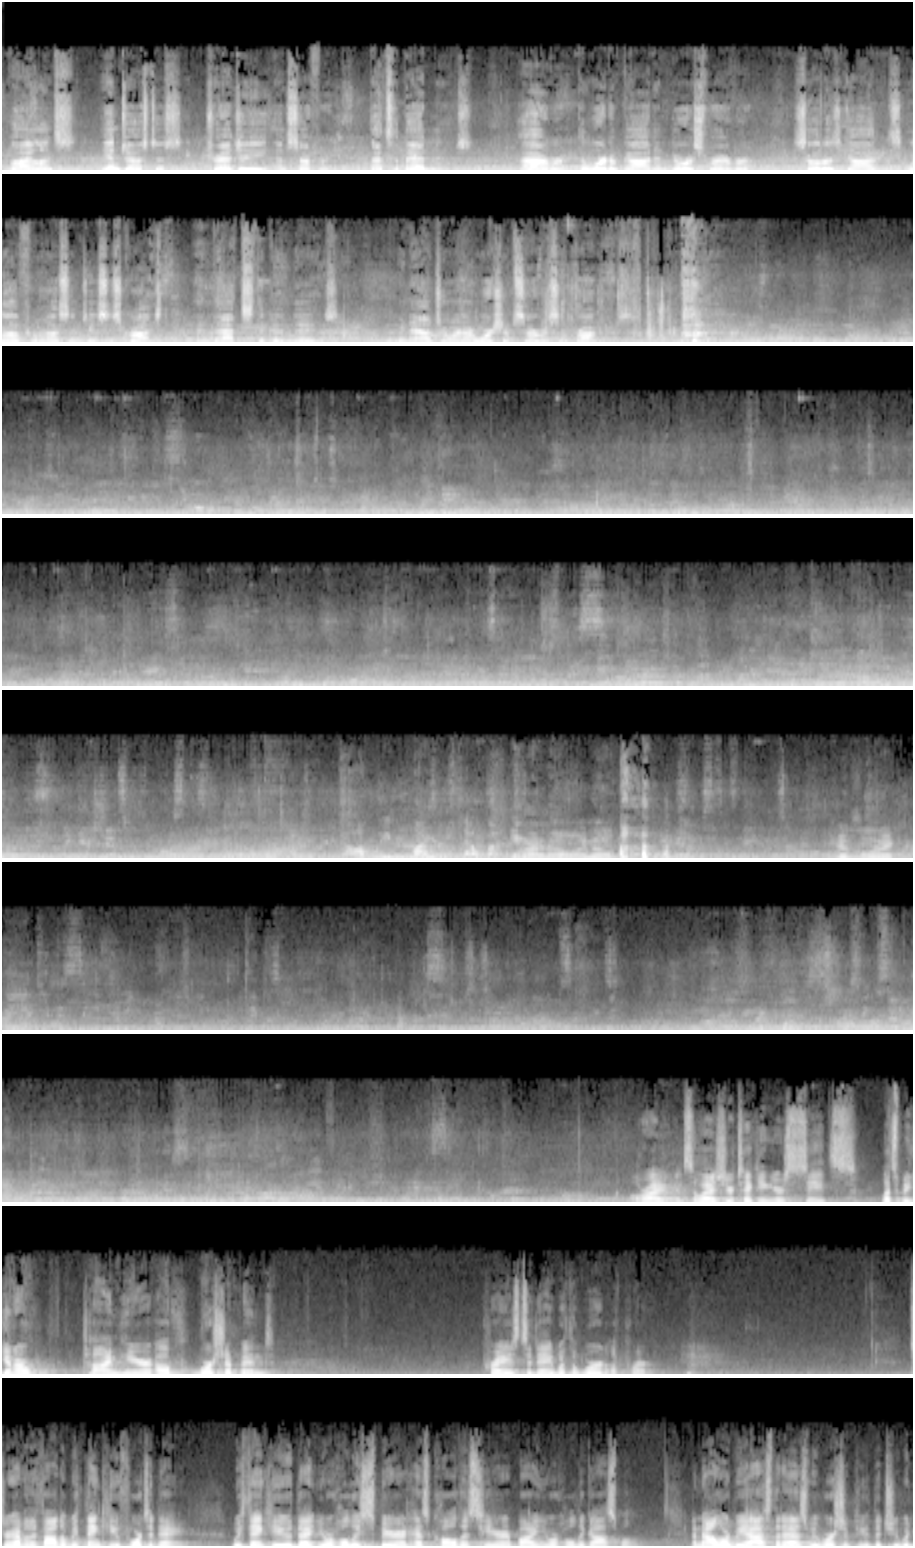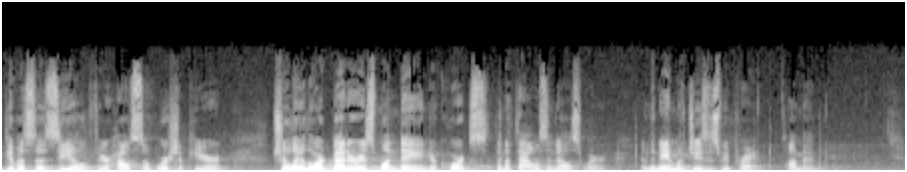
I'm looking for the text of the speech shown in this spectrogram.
violence, injustice, tragedy, and suffering. That's the bad news. However, the Word of God endures forever, so does God's love for us in Jesus Christ. And that's the good news. We now join our worship service in progress. I'll leave you by yourself up here. I know, I know. Good morning. All right, and so as you're taking your seats, let's begin our time here of worship and praise today with a word of prayer. Dear Heavenly Father, we thank you for today. We thank you that your Holy Spirit has called us here by your holy gospel. And now, Lord, we ask that as we worship you, that you would give us a zeal for your house of worship here. Truly, Lord, better is one day in your courts than a thousand elsewhere. In the name of Jesus we pray. Amen.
